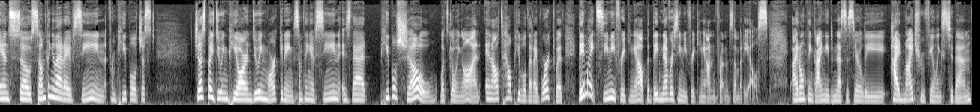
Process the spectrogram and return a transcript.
And so something that I've seen from people just just by doing PR and doing marketing, something I've seen is that people show what's going on. And I'll tell people that I've worked with, they might see me freaking out, but they never see me freaking out in front of somebody else. I don't think I need to necessarily hide my true feelings to them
